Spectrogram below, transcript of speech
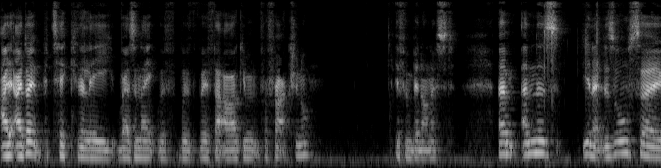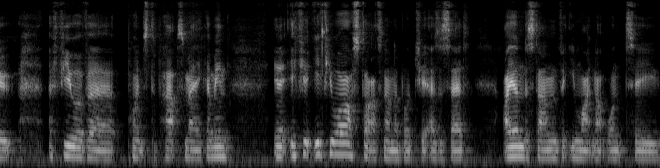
I, I don't particularly resonate with, with, with that argument for fractional, if I'm being honest. Um, and there's you know there's also a few other points to perhaps make. I mean, you know, if you if you are starting on a budget, as I said, I understand that you might not want to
